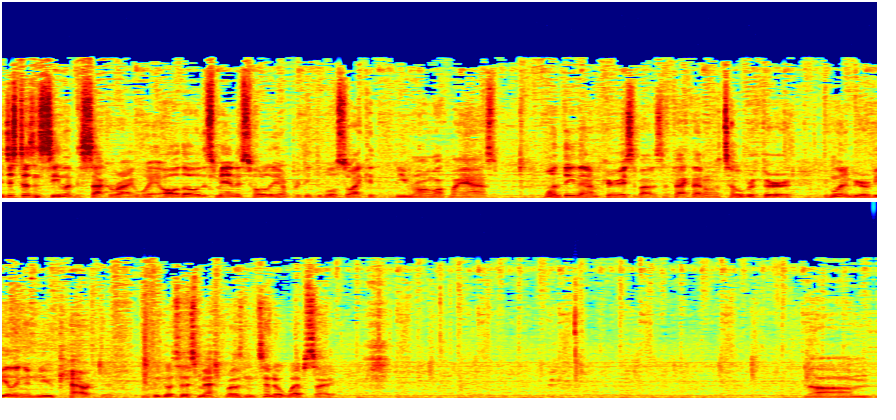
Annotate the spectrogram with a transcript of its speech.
it just doesn't seem like the Sakurai way. Although this man is totally unpredictable, so I could be wrong off my ass. One thing that I'm curious about is the fact that on October 3rd, they're going to be revealing a new character. If we go to the Smash Bros. Nintendo website, um,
